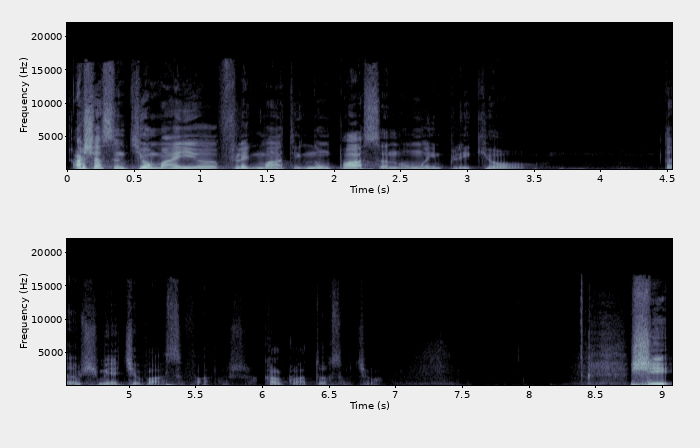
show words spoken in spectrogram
Așa sunt eu mai uh, flegmatic, nu-mi pasă, nu mă implic eu. Dăm și mie ceva să fac, nu știu, calculator sau ceva. Și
